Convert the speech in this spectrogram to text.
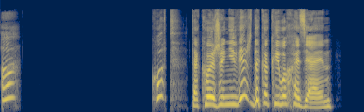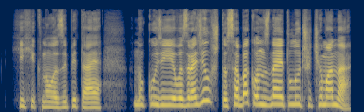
«а»?» «Кот такой же невежда, как его хозяин», — хихикнула запятая. Но Кузя ей возразил, что собак он знает лучше, чем она.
